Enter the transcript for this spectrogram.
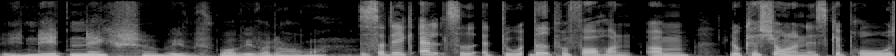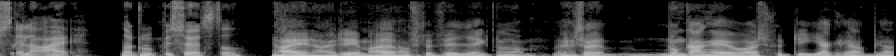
i 19, ikke? Så vi, hvor vi var derovre. Så det er ikke altid, at du ved på forhånd, om lokationerne skal bruges eller ej, når du mm. besøger et sted? Nej, nej, det er meget ofte, ved jeg ikke noget om. Altså, nogle gange er jeg jo også, fordi jeg, jeg, jeg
